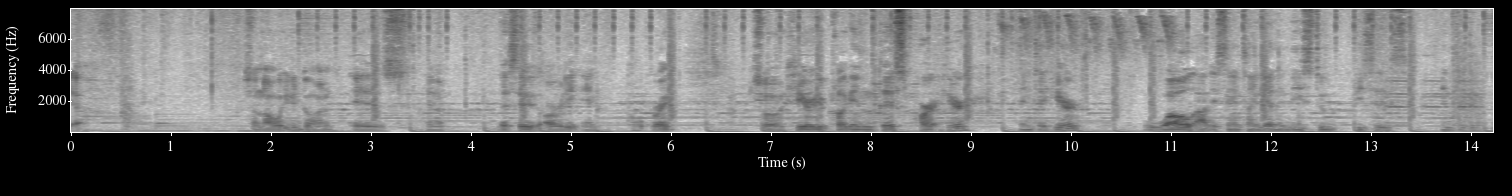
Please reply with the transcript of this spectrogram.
Yeah. So now what you're doing is you know this is already in right? So here you plug in this part here into here while at the same time getting these two pieces into here.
